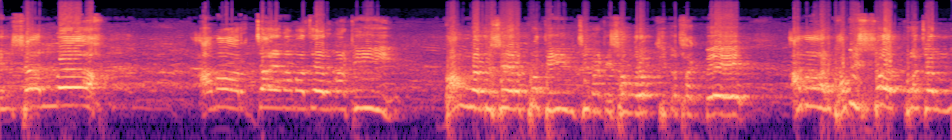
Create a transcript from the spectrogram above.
ইনশাআল্লাহ আমার জায় নামাজের মাটি বাংলাদেশের প্রতি ইঞ্চি মাটি সংরক্ষিত থাকবে। আমার ভবিষ্যৎ প্রজন্ম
